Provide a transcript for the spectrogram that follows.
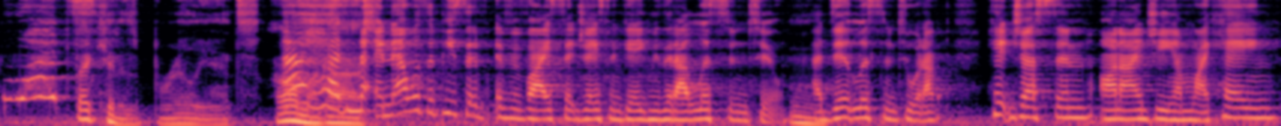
What? That kid is brilliant. Oh I my had, n- and that was a piece of, of advice that Jason gave me that I listened to. Mm. I did listen to it. I hit Justin on IG. I'm like, hey,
